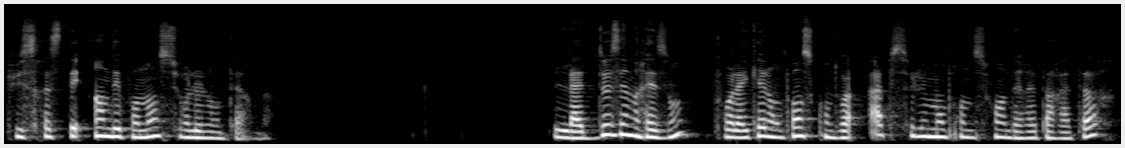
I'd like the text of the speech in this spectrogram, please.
puissent rester indépendants sur le long terme. La deuxième raison pour laquelle on pense qu'on doit absolument prendre soin des réparateurs,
